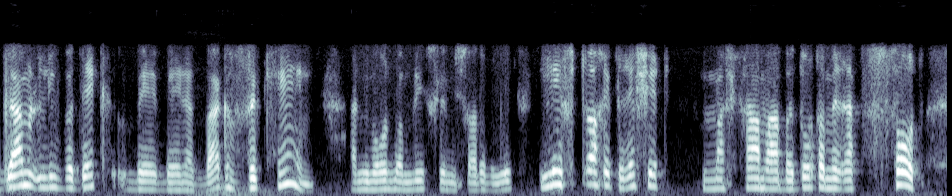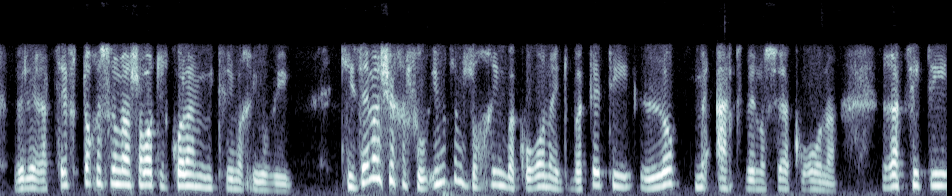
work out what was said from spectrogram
גם להיבדק בנתב"ג, וכן, אני מאוד ממליץ למשרד הבריאות לפתוח את רשת המעבדות המרצפות ולרצף תוך 24 שעות את כל המקרים החיוביים. כי זה מה שחשוב. אם אתם זוכרים, בקורונה התבטאתי לא מעט בנושא הקורונה. רציתי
